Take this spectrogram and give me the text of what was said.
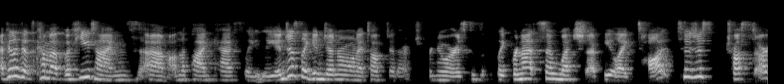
I feel like that's come up a few times um, on the podcast lately, and just like in general when I talk to other entrepreneurs, because like we're not so much I feel like taught to just trust our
